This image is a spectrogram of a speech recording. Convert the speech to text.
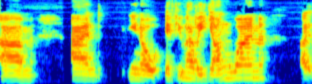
Um, and, you know, if you have a young one, uh,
